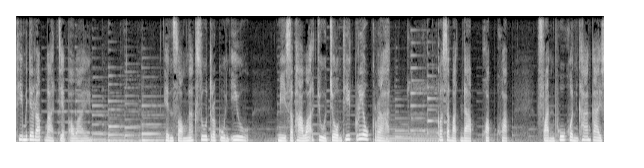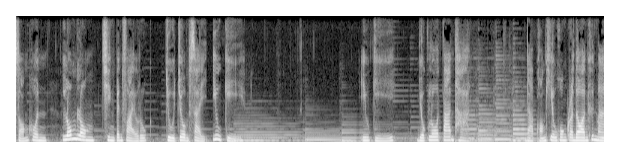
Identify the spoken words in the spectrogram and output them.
ที่ไม่ได้รับบาดเจ็บเอาไว้ เห็นสองนักสู้ตระกูลอิ่วมีสภาวะจู่โจมที่เกลี้ยวกราด ก็สะบัดดับขวับขวับฟันผู้คนข้างกายสองคน ล้มลงชิงเป็นฝ่ายรุก จู่โจมใส่อิ่วกีอิ่วกียกโลต้านทาน ดาบของเคียวคงกระดอนขึ้นมา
